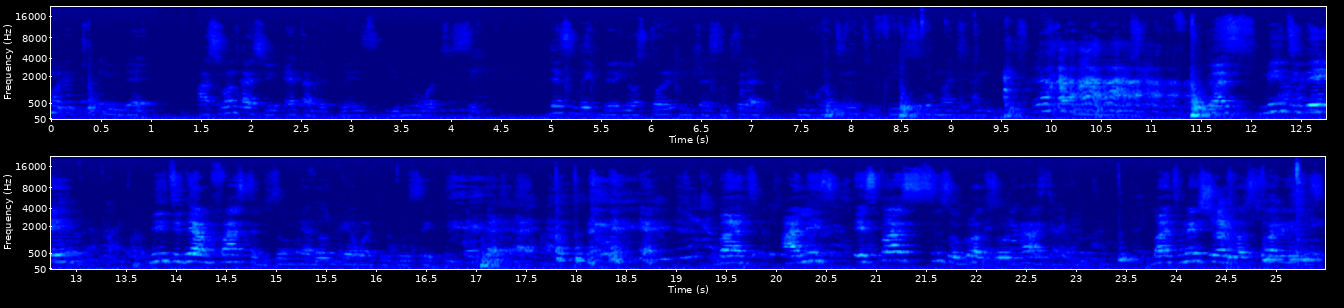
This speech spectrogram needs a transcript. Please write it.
somebody took you there, as long as you enter the place, you know what to say. Just make the, your story interesting so that you continue to feel so much hungry. because me today, me today I'm fasting, so me, I don't care what people say. but at least it's past 6 o'clock, so hard. But make sure your story is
